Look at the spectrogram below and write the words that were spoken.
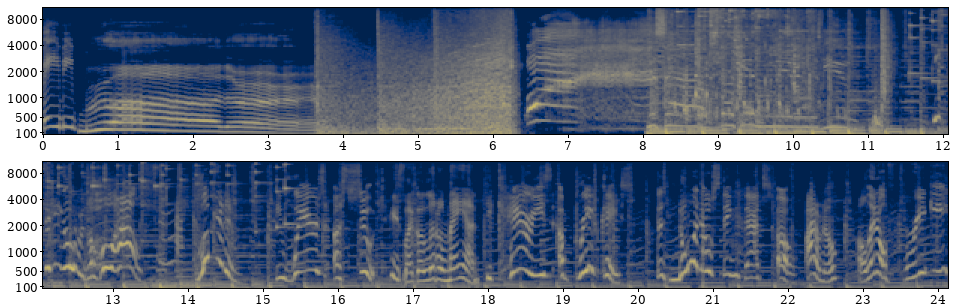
baby brother. He's taking over the whole wears a suit. He's like a little man. He carries a briefcase. Does no one else think that's, oh, I don't know, a little freaky?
